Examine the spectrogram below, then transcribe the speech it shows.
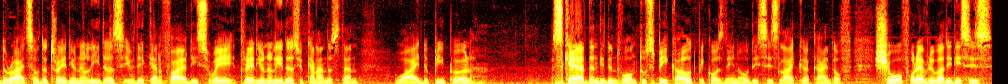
the rights of the trade union leaders. If they can fire this way, trade union leaders, you can understand why the people scared and didn't want to speak out because they know this is like a kind of show for everybody. This is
